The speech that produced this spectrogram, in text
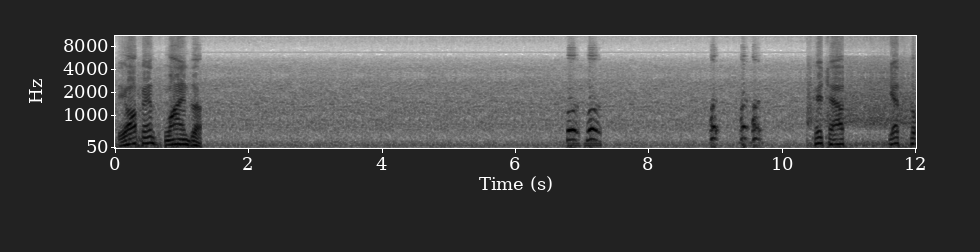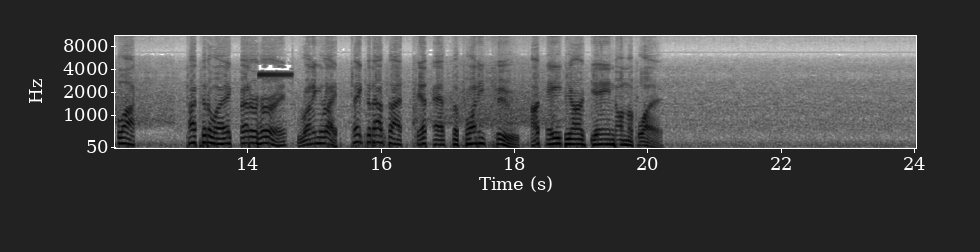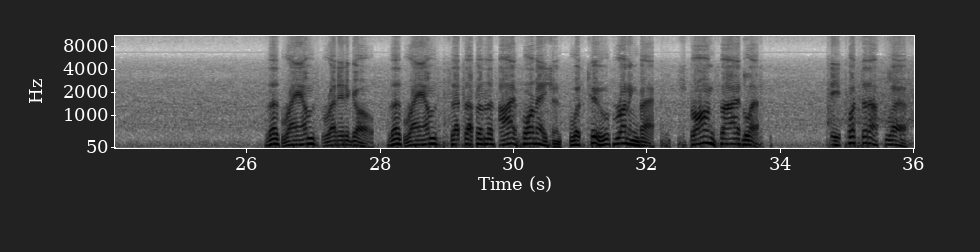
The offense lines up. Pitch out. Gets the block. Tucks it away. Better hurry. Running right. Takes it outside. Hit at the 22. A 8-yard gain on the play. The Rams ready to go. The Rams sets up in the I formation with two running backs. Strong side left. He puts it up left.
